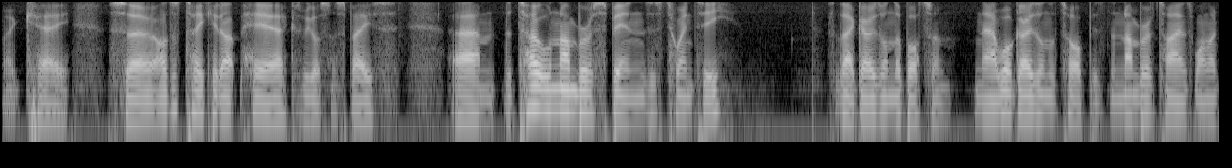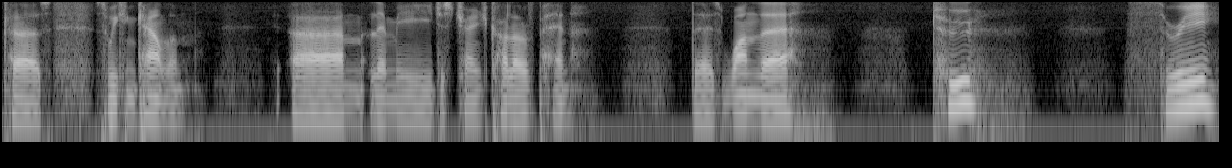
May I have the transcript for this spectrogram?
Okay, so I'll just take it up here because we've got some space. Um, the total number of spins is 20, so that goes on the bottom. Now what goes on the top is the number of times one occurs, so we can count them. Um, let me just change colour of pen. There's one there, two, three,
